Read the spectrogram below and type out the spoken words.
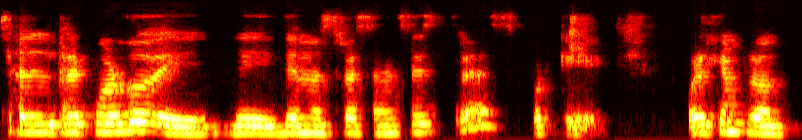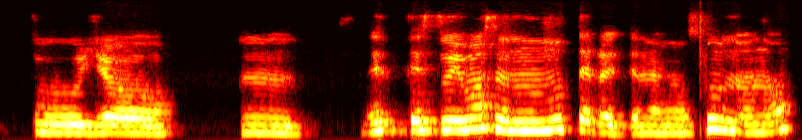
sea, el recuerdo de, de, nuestras ancestras, porque, por ejemplo, tú y yo mm, estuvimos en un útero y tenemos uno, ¿no?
